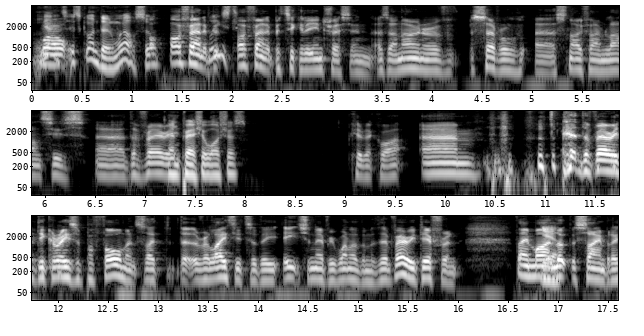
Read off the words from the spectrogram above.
yeah, it's, it's gone down well. So I found it. pleased. I found it particularly interesting as an owner of several uh, snow foam lances. Uh, the very and pressure washers. Quiet. Um, the varied degrees of performance that are related to the each and every one of them. They're very different. They might Yeah. look the same, but they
